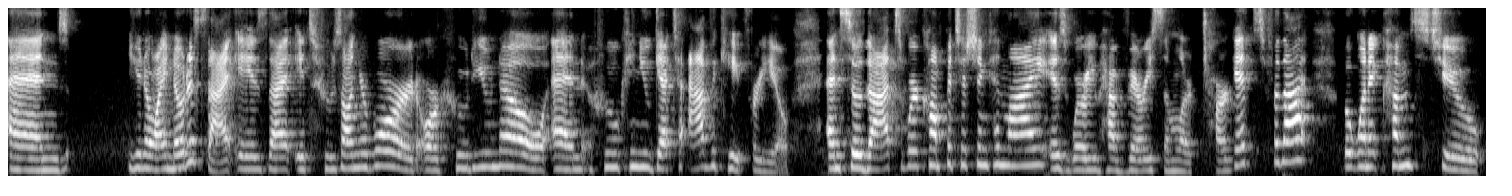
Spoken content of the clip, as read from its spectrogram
And you know, I noticed that is that it's who's on your board or who do you know and who can you get to advocate for you. And so that's where competition can lie is where you have very similar targets for that. But when it comes to,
